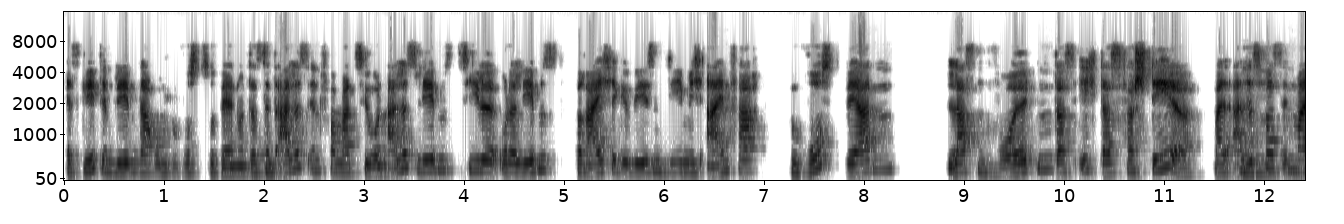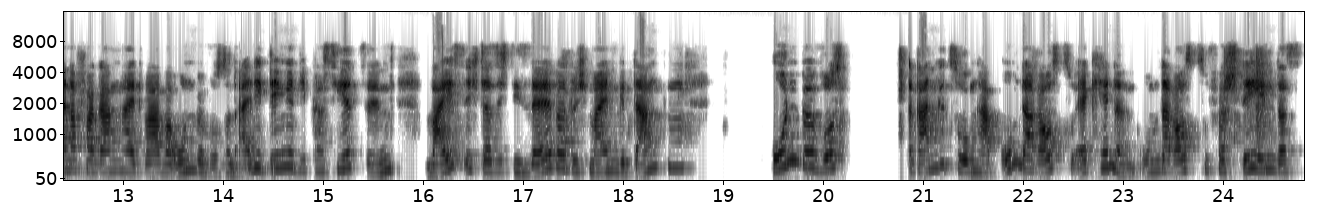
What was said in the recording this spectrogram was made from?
es geht im Leben darum, bewusst zu werden. Und das sind alles Informationen, alles Lebensziele oder Lebensbereiche gewesen, die mich einfach bewusst werden lassen wollten, dass ich das verstehe. Weil alles, mhm. was in meiner Vergangenheit war, war unbewusst. Und all die Dinge, die passiert sind, weiß ich, dass ich die selber durch meinen Gedanken unbewusst rangezogen habe, um daraus zu erkennen, um daraus zu verstehen, dass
